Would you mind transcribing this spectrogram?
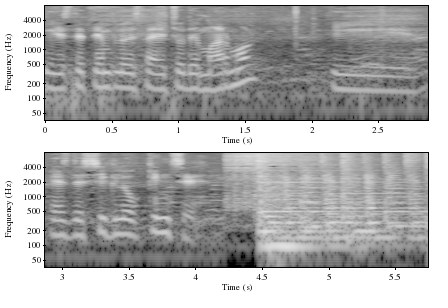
y este templo está hecho de mármol y es del siglo XV.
